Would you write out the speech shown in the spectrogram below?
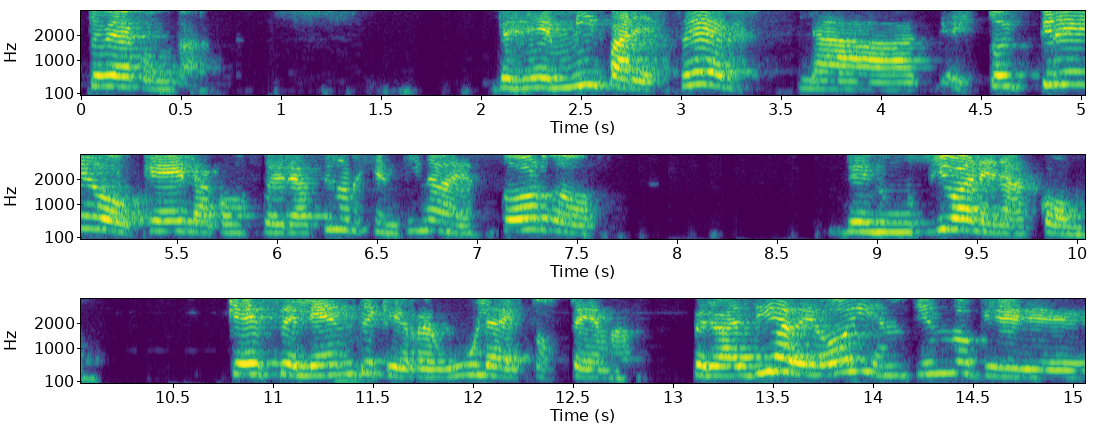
Te voy a contar. Desde mi parecer, estoy, creo que la Confederación Argentina de Sordos denunció al ENACOM que es el ente que regula estos temas. Pero al día de hoy entiendo que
